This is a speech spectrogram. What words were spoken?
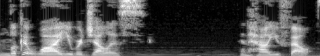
and look at why you were jealous and how you felt.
